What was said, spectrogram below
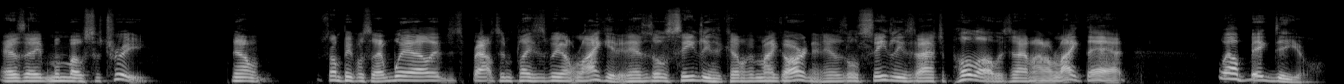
as a mimosa tree. Now, some people say, well, it sprouts in places we don't like it. It has little seedlings that come up in my garden. It has little seedlings that I have to pull all the time. I don't like that. Well, big deal.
